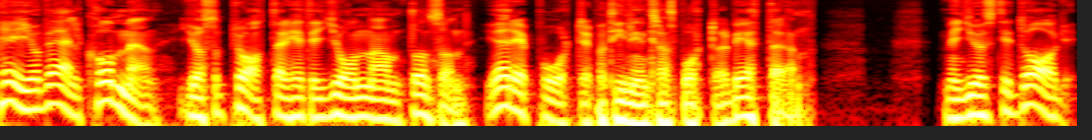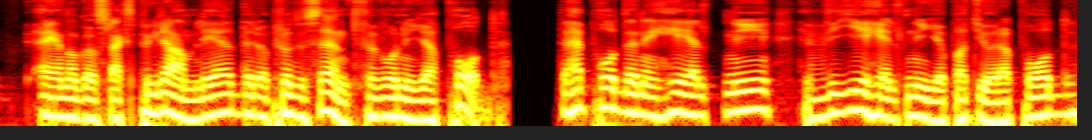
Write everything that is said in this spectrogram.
Hej och välkommen! Jag som pratar heter John Antonsson. Jag är reporter på tidningen Transportarbetaren. Men just idag är jag någon slags programledare och producent för vår nya podd. Den här podden är helt ny, vi är helt nya på att göra podd,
